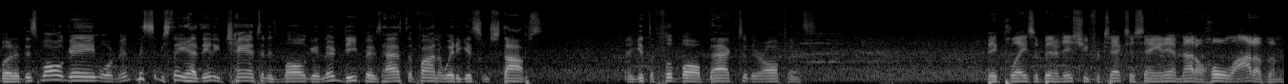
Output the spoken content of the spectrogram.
But if this ball game or Mississippi State has any chance in this ball game, their defense has to find a way to get some stops and get the football back to their offense. Big plays have been an issue for Texas A&M. Not a whole lot of them.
